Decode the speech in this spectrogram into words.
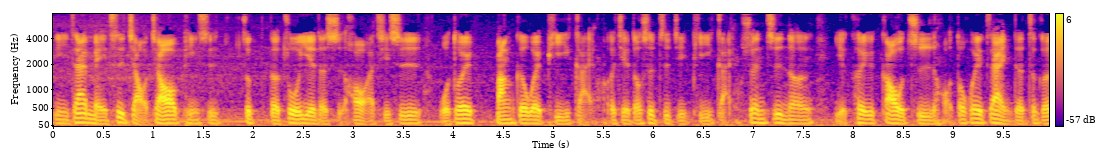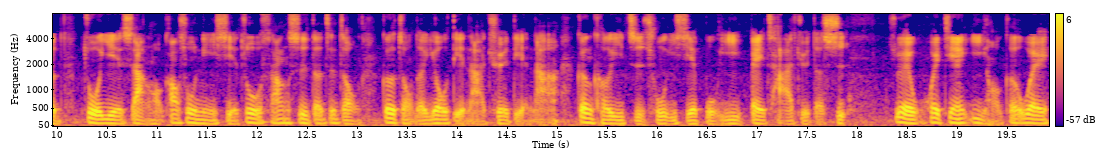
你在每次缴交平时这的作业的时候啊，其实我都会帮各位批改，而且都是自己批改，甚至呢也可以告知哈，都会在你的这个作业上哈，告诉你写作方式的这种各种的优点啊、缺点啊，更可以指出一些不易被察觉的事。所以我会建议哈，各位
